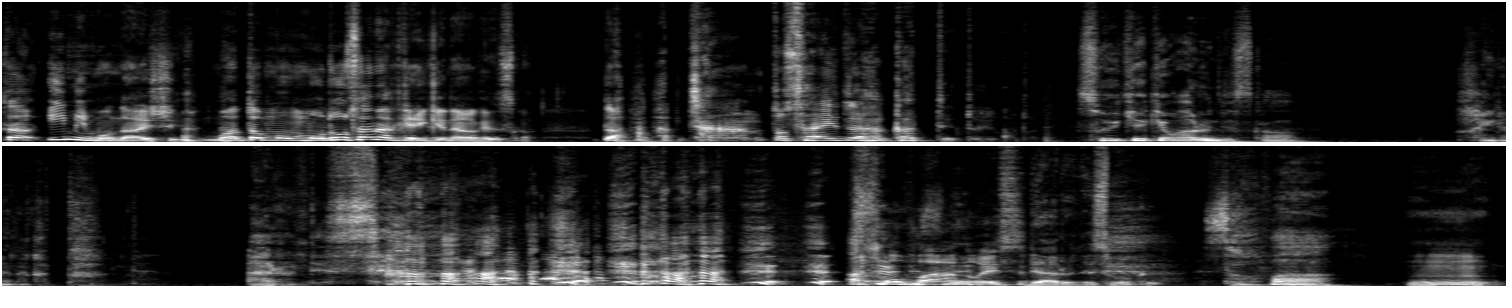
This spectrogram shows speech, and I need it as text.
た意味もないし またもう戻さなきゃいけないわけですから。だちゃんとサイズ測ってということで。そういう経験はあるんですか？入らなかった。あるんです。ソファーの S であるんです僕。ソファー。うん。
